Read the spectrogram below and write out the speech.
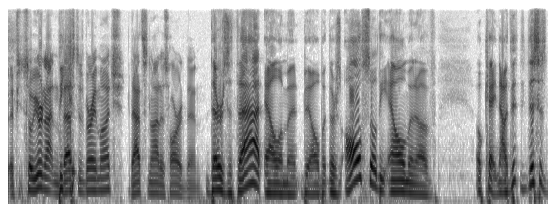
If so, you're not invested very much. That's not as hard then. there's that element, Bill, but there's also the element of, okay, now th- this is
